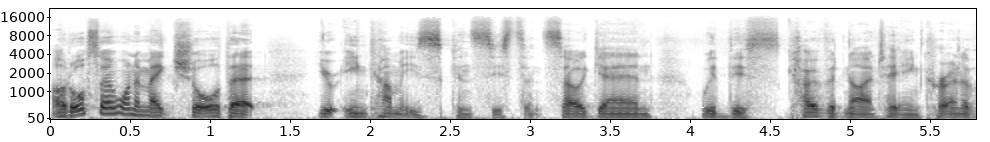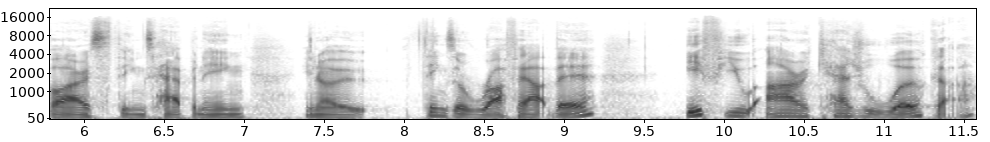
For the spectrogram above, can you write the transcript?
I would also want to make sure that your income is consistent. So, again, with this COVID 19 coronavirus things happening, you know, things are rough out there. If you are a casual worker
